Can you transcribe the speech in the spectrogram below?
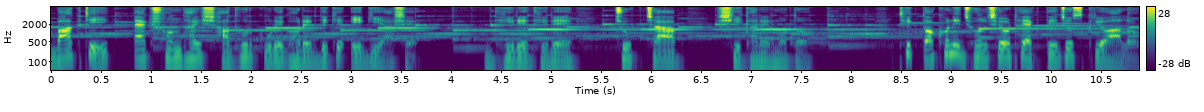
বাঘটি এক সন্ধ্যায় সাধুর কুড়ে ঘরের দিকে এগিয়ে আসে। ধীরে ধীরে চুপচাপ শিকারের মতো। ঠিক তখনই ঝলসে ওঠে এক তেজস্ক্রিয় আলো।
